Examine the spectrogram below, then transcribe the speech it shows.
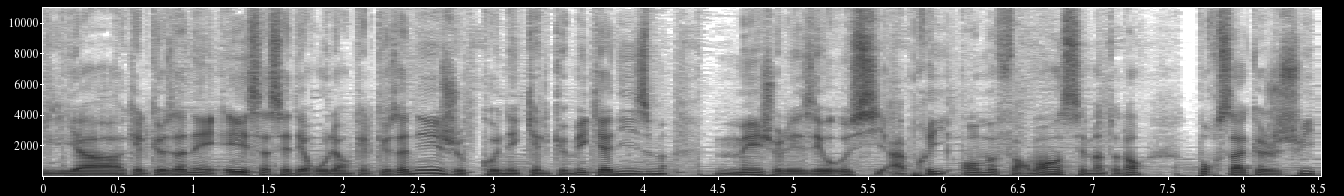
il y a quelques années et ça s'est déroulé en quelques années. Je connais quelques mécanismes, mais je les ai aussi appris en me formant. C'est maintenant pour ça que je suis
